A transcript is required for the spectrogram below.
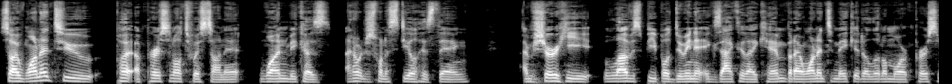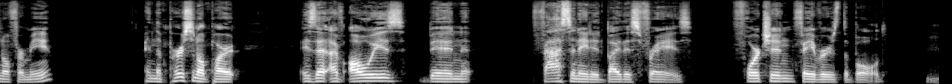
So I wanted to put a personal twist on it. One, because I don't just want to steal his thing. I'm sure he loves people doing it exactly like him, but I wanted to make it a little more personal for me. And the personal part is that I've always been fascinated by this phrase fortune favors the bold. Hmm.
